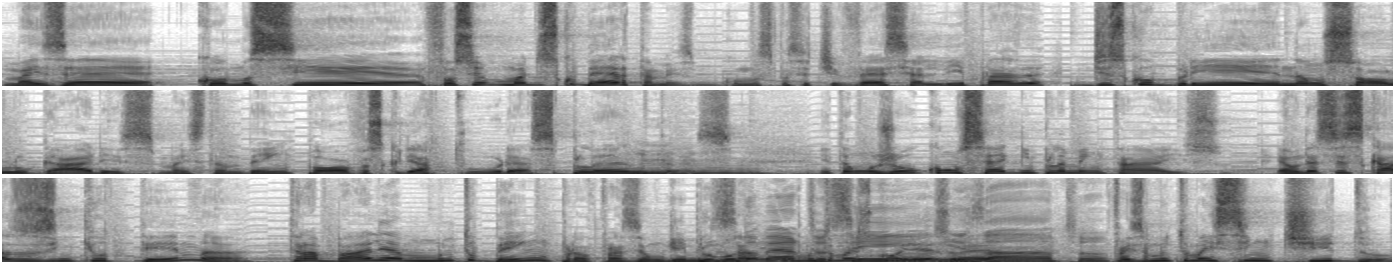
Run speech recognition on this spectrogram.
Mas é como se fosse uma descoberta mesmo. Como se você tivesse ali pra descobrir não só lugares, mas também povos, criaturas, plantas. Uhum. Então o jogo consegue implementar isso. É um desses casos em que o tema trabalha muito bem pra fazer um game Pro design aberto, muito mais sim, coeso. é. exato. Faz muito mais sentido.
